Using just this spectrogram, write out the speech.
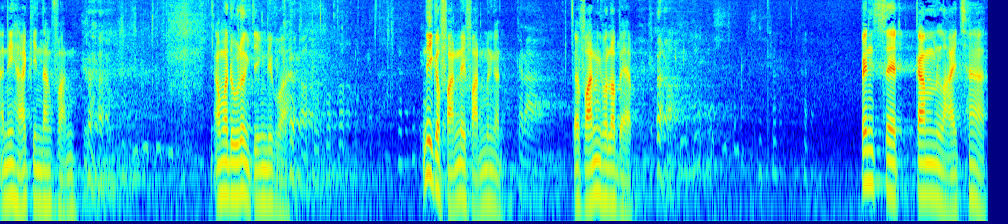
อันนี้หากินทางฝัน เอามาดูเรื่องจริงดีกว่า นี่ก็ฝันในฝันเหมือนกันแต่ฝันคนละแบบ เป็นเศษกรรมหลายชาติ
